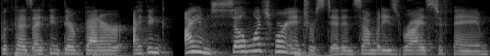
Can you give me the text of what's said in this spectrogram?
Because I think they're better. I think I am so much more interested in somebody's rise to fame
